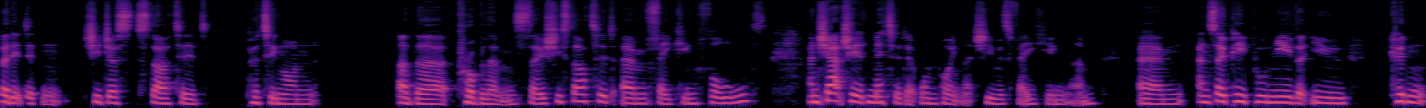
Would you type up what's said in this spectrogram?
but it didn't. She just started putting on other problems. So she started um, faking falls, and she actually admitted at one point that she was faking them. Um, and so people knew that you couldn't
